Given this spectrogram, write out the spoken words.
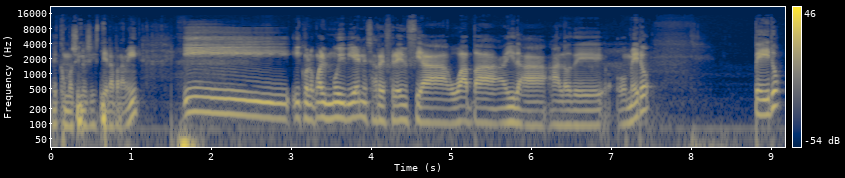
es como si no existiera para mí. Y, y con lo cual, muy bien esa referencia guapa ida a, lo de Homero. Pero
